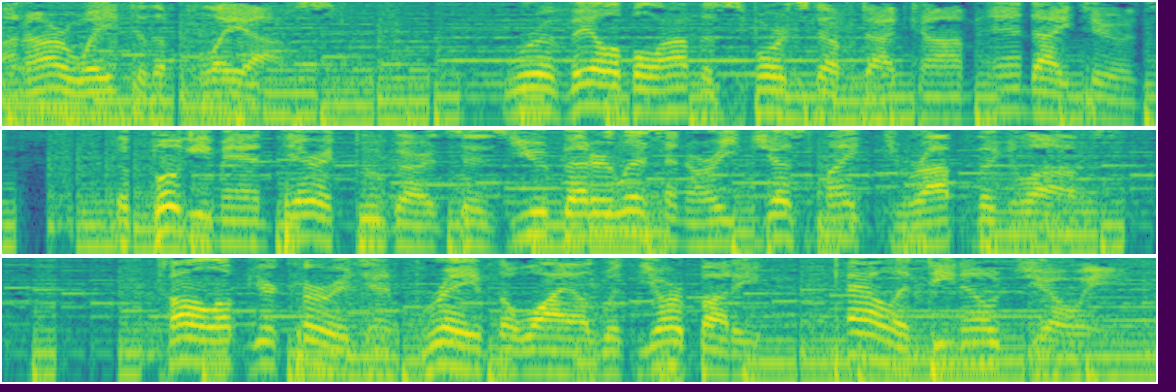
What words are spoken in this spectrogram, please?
on our way to the playoffs. We're available on the sportstuff.com and iTunes. The boogeyman Derek Boogaard says you'd better listen or he just might drop the gloves. Call up your courage and brave the wild with your buddy, Paladino Joey.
